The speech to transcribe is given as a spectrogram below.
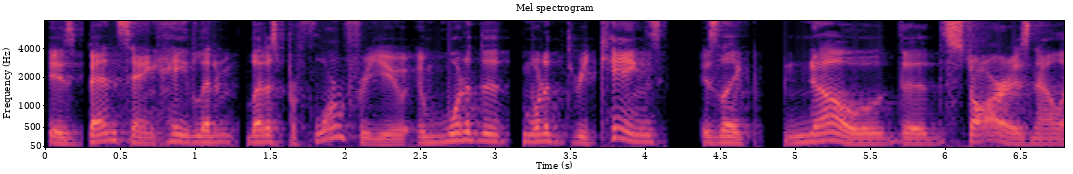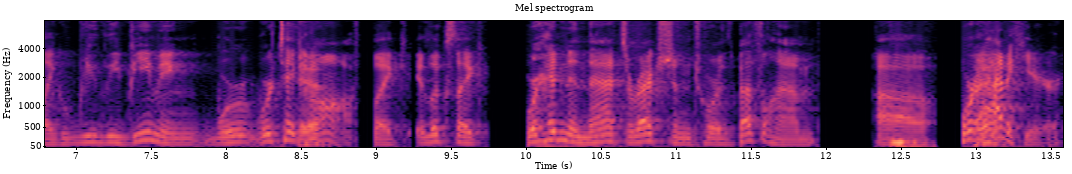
is Ben saying, "Hey, let him let us perform for you." And one of the one of the three kings is like, "No, the, the star is now like really beaming. We're we're taking Yeah. off. Like it looks like we're heading in that direction towards Bethlehem. Uh, we're Yeah. out of here."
